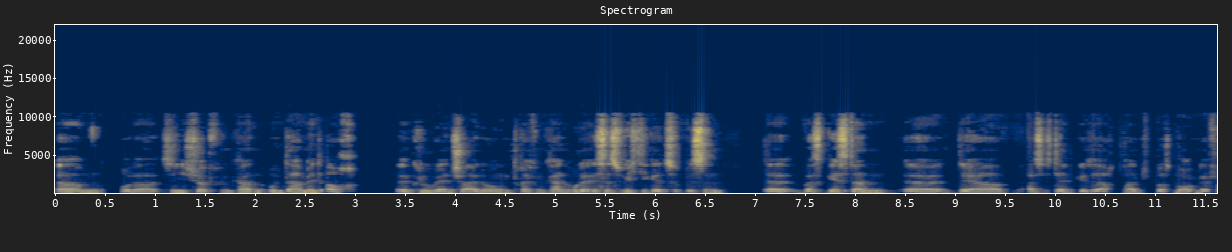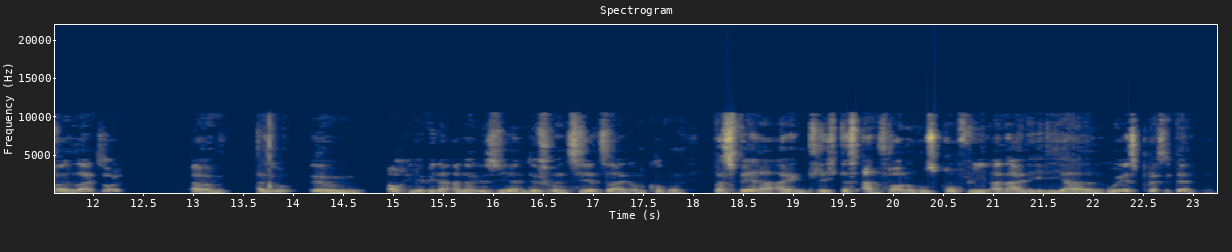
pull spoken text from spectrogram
ähm, oder sie schöpfen kann und damit auch äh, kluge Entscheidungen treffen kann? Oder ist es wichtiger zu wissen, äh, was gestern äh, der Assistent gesagt hat, was morgen der Fall sein soll? Ähm, also ähm, auch hier wieder analysieren, differenziert sein und gucken, was wäre eigentlich das Anforderungsprofil an einen idealen US-Präsidenten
